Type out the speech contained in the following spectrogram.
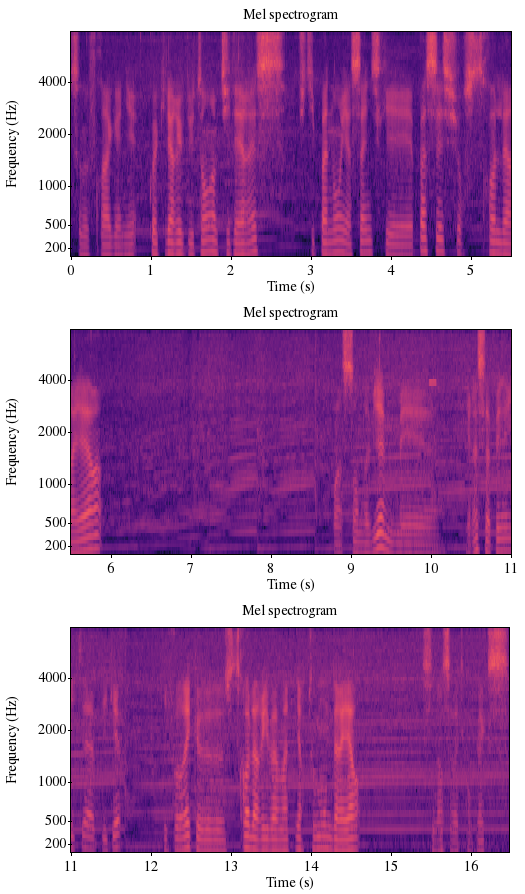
Ça nous fera gagner, quoi qu'il arrive, du temps. Un petit DRS. Je dis pas non, il y a Sainz qui est passé sur Stroll derrière. Pour l'instant 9ème, mais il reste la pénalité à appliquer. Il faudrait que Stroll arrive à maintenir tout le monde derrière. Sinon, ça va être complexe.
